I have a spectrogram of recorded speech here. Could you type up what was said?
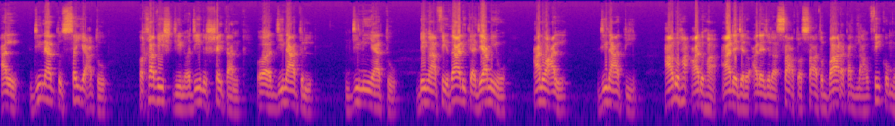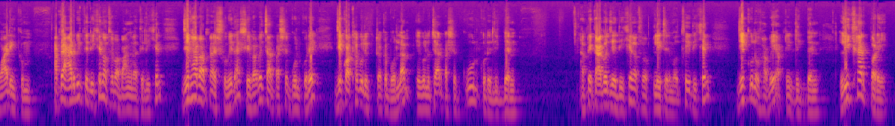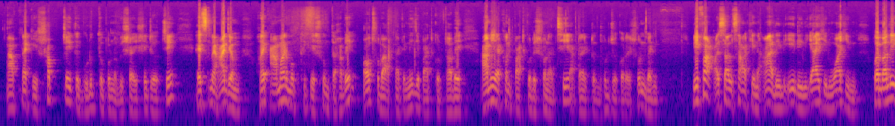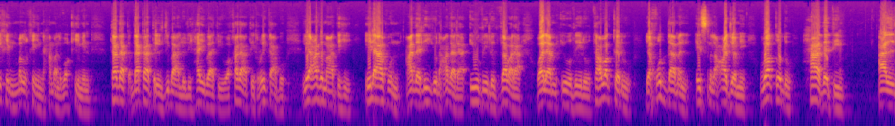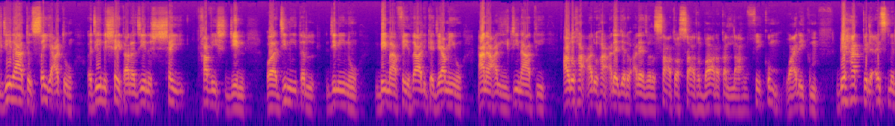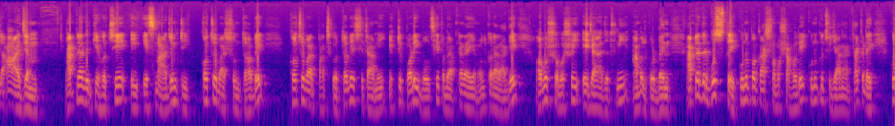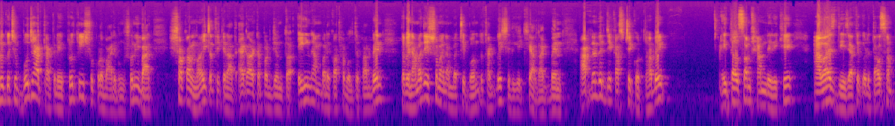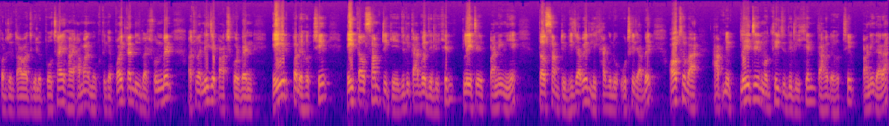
আল জিনাতু সৈয়াতু ও খাবিশ জিন ও জিন শৈতান ও জিনাতুল জিনিয়াতু বিমা ফি দারিকা জামিউ আনু আল জিনাতি আরুহা আরুহা আরেজল আরেজল সাত, ও সাত বারাক আল্লাহ ফিকুম ওয়ারিকুম আপনি আরবিতে লিখেন অথবা বাংলাতে লিখেন, যেভাবে আপনার সুবিধা, সেভাবে চারপাশে গুল করে যে কথাগুলো একটু বললাম, এগুলো চারপাশে গুল করে লিখবেন। আপনি কাগজে লিখেন অথবা প্লেটের মধ্যেই লিখেন যে কোনোভাবে আপনি লিখবেন। লিখার পরে আপনাকে সবচাইতে গুরুত্বপূর্ণ বিষয় সেটি হচ্ছে এসমে আজম হয় আমার মুখ থেকে শুনতে হবে, অথবা আপনাকে নিজে পাঠ করতে হবে। আমি এখন পাঠ করে শোনাচ্ছি, আপনারা একটু ধৈর্য করে শুনবেন। بفع بفعل سلساك عادل إيدين ياهين واهين ومليخ ملخين حمل وقيم دكت الجبال لهيبته وخلات الركاب لعظمته إله عدلي عدل يضيل الذبر ولم يضيل توكل يخدم الاسم العجم وقد حادتي الجينات السيعة وجين الشيطان وجين الشيء خبيش جن وجنيت الجنين بما في ذلك جميع أنا الجينات আরুহা আরুহা আরেজেরো আরেজর সাত সাত, বারাকাল্লাহ ফিকুম ওয়ারিকুম বেহাক্কিল ইসমিল আজম। আপনাদেরকে হচ্ছে এই ইসমা আজমটি কতবার শুনতে হবে? কতবার পাঠ করতে হবে সেটা আমি একটু পরেই বলছি, তবে আপনারা এই আমল করার আগে অবশ্য অবশ্যই এই জাহাজত নিয়ে আমল করবেন। আপনাদের বুঝতে কোনো প্রকার সমস্যা হলে, কোনো কিছু জানার থাকলে, কোনো কিছু বোঝার থাকলে প্রতি শুক্রবার এবং শনিবার সকাল নয়টা থেকে রাত এগারোটা পর্যন্ত এই নাম্বারে কথা বলতে পারবেন। তবে নামাজের সময় নাম্বারটি বন্ধ থাকবে, সেদিকে খেয়াল রাখবেন। আপনাদের যে কাজটি করতে হবে, এই তালসাম সামনে রেখে আওয়াজ দিয়ে যাতে করে তালসাম পর্যন্ত আওয়াজগুলো পৌঁছায়, হয় আমার মুখ থেকে পঁয়তাল্লিশ বার শুনবেন অথবা নিজে পাঠ করবেন। এরপরে হচ্ছে এই তালসামটিকে যদি কাগজে লিখেন, প্লেটে পানি নিয়ে তালসামটি ভিজাবে, লেখাগুলো উঠে যাবে, অথবা আপনি প্লেটের মধ্যেই যদি লিখেন, তাহলে হচ্ছে পানি দ্বারা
